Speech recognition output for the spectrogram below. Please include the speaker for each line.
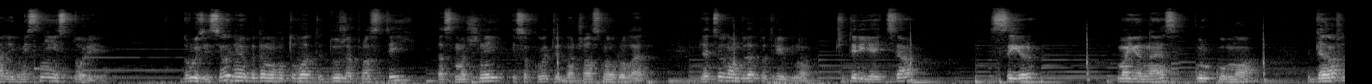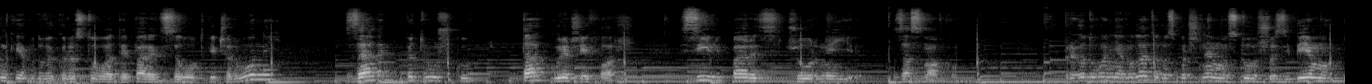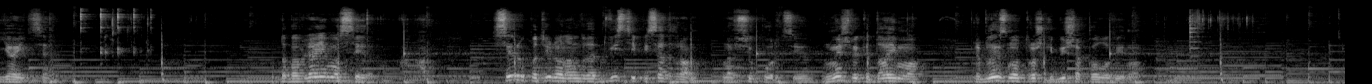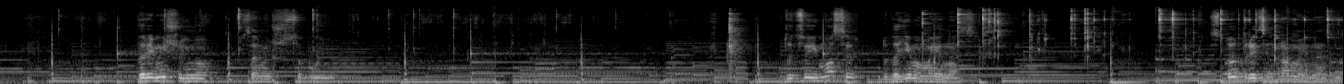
Speaker 1: каналі М'ясні історії. Друзі, сьогодні ми будемо готувати дуже простий та смачний і соковитий одночасно рулет. Для цього нам буде потрібно 4 яйця, сир, майонез, куркума. Для начинки я буду використовувати перець солодкий червоний, зелень, петрушку та курячий фарш. Сіль, перець чорний за смаком. Приготування рулету розпочнемо з того, що зіб'ємо яйця. Додаємо сир. Сиру потрібно нам буде 250 грам на всю порцію. Ми ж викидаємо приблизно трошки більше половини. Перемішуємо все між собою. До цієї маси додаємо майонез. 130 грам майонезу.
